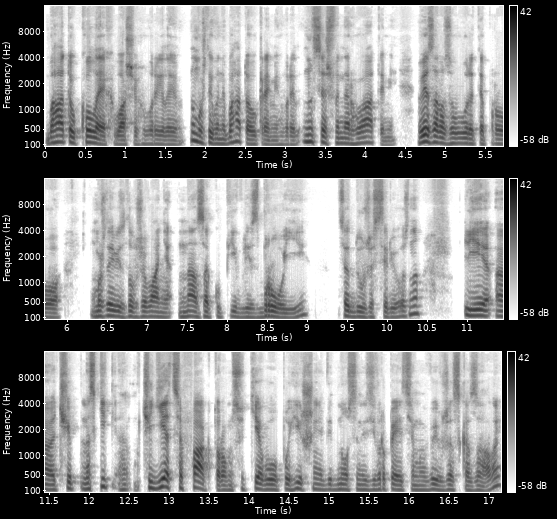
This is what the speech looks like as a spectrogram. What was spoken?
Багато колег ваших говорили. Ну можливо, не багато а окремі говорили. Ну це ж в енергоатомі. Ви зараз говорите про можливість зловживання на закупівлі зброї. Це дуже серйозно. І е, чи наскільки е, чи є це фактором суттєвого погіршення відносин з європейцями, ви вже сказали,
